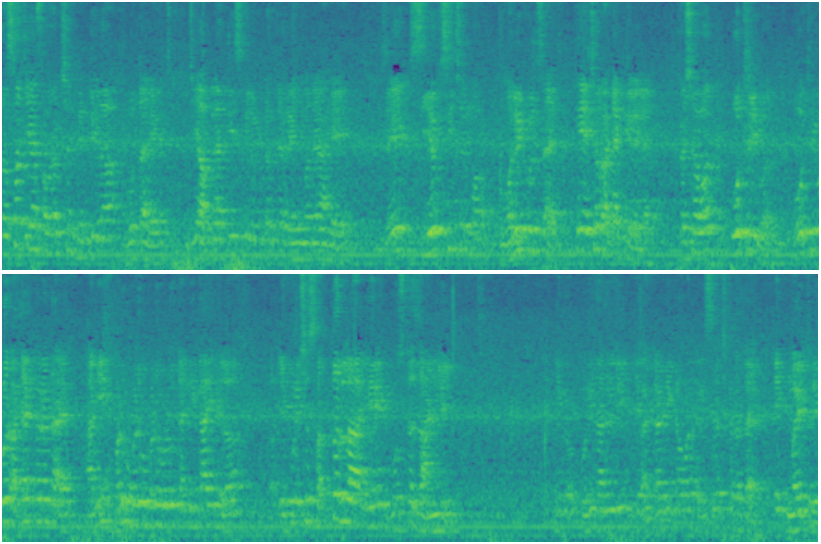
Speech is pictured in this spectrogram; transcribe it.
तसंच या संरक्षण भिंतीला होत आहे जी आपल्या तीस किलोमीटरच्या रेंजमध्ये आहे. जे सीएफसीचे मॉलिक्युल्स आहेत ते याच्यावर अटॅक केलेले आहेत. कशावर? ओ थ्रीवर ओ थ्रीवर अटॅक करत आहे. आणि हळूहळू हळूहळू त्यांनी काय केलं? एकोणीसशे सत्तरला हे गोष्ट जाणली. कोणी जाणली? जे अंटार्क्टिकावर रिसर्च करत आहे. एक मैत्री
